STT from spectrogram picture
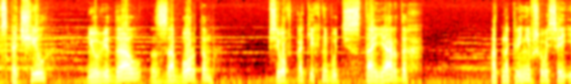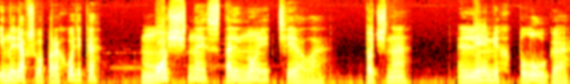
Вскочил и увидал за бортом, всего в каких-нибудь ста ярдах от накренившегося и нырявшего пароходика, мощное стальное тело, точно лемех плуга,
